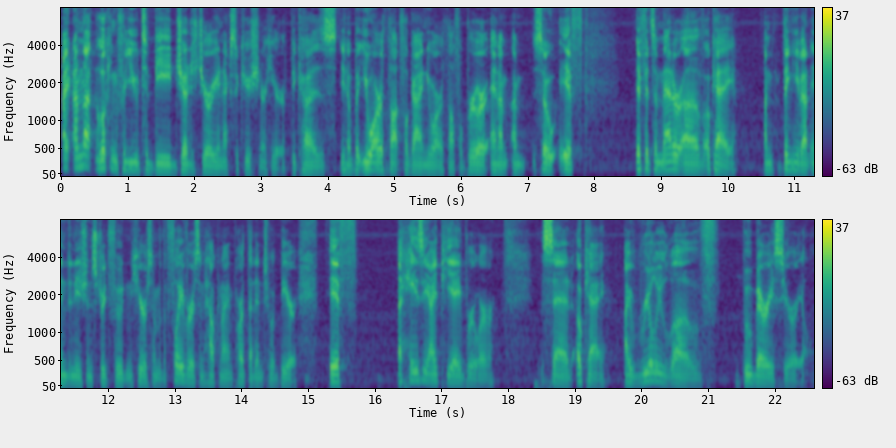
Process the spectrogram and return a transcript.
I, I'm not looking for you to be judge, jury, and executioner here because you know, but you are a thoughtful guy and you are a thoughtful brewer, and I'm, I'm so if if it's a matter of okay, I'm thinking about Indonesian street food and here are some of the flavors and how can I impart that into a beer. If a hazy IPA brewer said, okay, I really love blueberry cereal.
